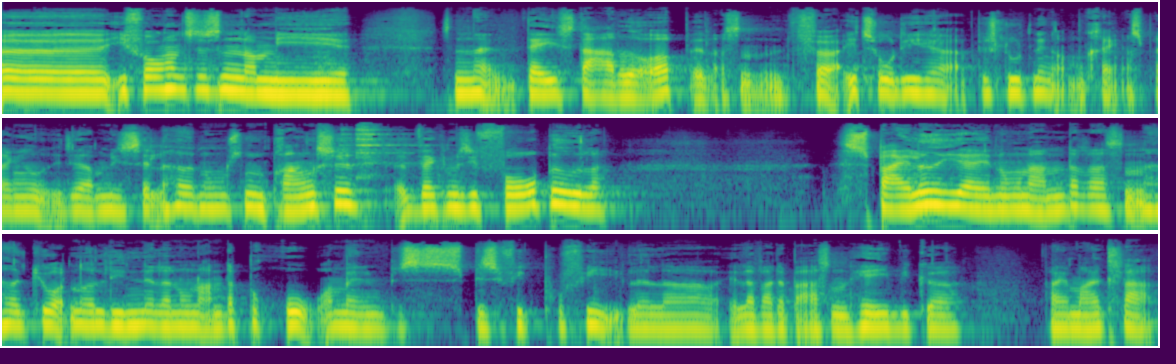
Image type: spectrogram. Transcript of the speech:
Øh, I forhold til sådan, om I, sådan, da I startede op, eller sådan, før I tog de her beslutninger omkring at springe ud i det, om I selv havde nogle sådan branche, hvad kan man sige, forbilleder. Spejlede I jer i nogle andre, der sådan havde gjort noget lignende, eller nogle andre bureauer med en specifik profil, eller, eller var det bare sådan, hey, vi gør, var I meget klar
